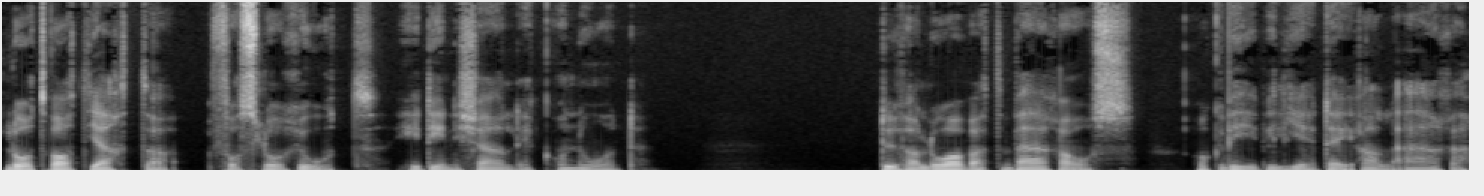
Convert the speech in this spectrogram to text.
Låt vart hjärta få slå rot i din kärlek och nåd. Du har lovat bära oss och vi vill ge dig all ära.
